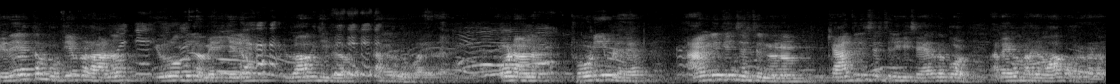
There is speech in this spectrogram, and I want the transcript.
വിധേയത്വം പൊട്ടിയപ്പോഴാണ് യൂറോപ്പിലും അമേരിക്കയിലും വിവാഹ ജീവിതം തകർന്നു പോയത്. അതുകൊണ്ടാണ് ടോണി ബ്ലെയർ ആംഗ്ലിക്കൻ ചർച്ചിൽ നിന്നും കാത്തലിക് ചർച്ചിലേക്ക് ചേർന്നപ്പോൾ അദ്ദേഹം പറഞ്ഞ വാക്ക് ഓർക്കണം.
